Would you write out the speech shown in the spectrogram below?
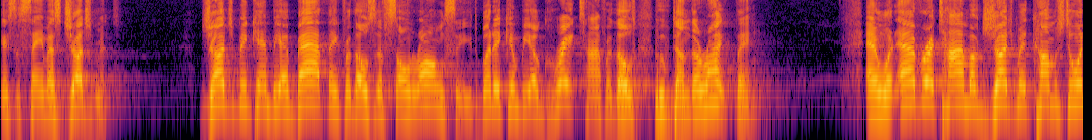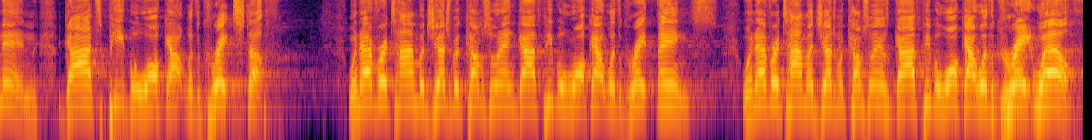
is the same as judgment. Judgment can be a bad thing for those that have sown wrong seed, but it can be a great time for those who've done the right thing. And whenever a time of judgment comes to an end, God's people walk out with great stuff. Whenever a time of judgment comes to an end, God's people walk out with great things. Whenever a time of judgment comes to end, God's people walk out with great wealth.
